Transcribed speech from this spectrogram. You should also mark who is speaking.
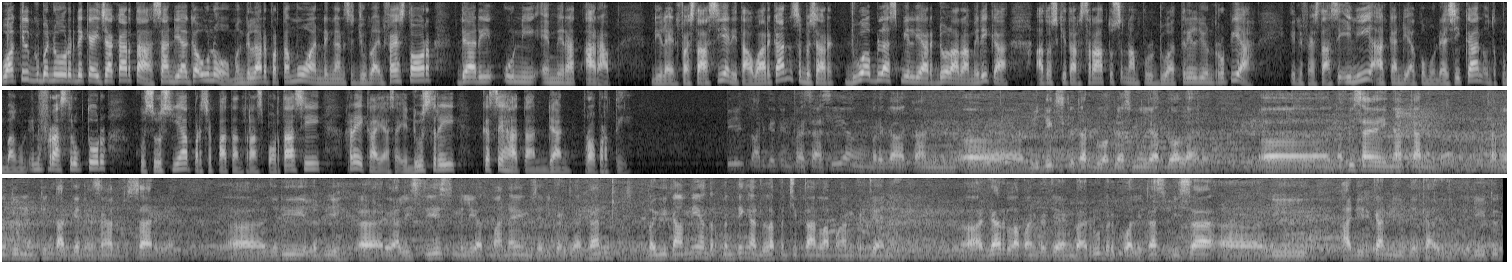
Speaker 1: Wakil Gubernur DKI Jakarta Sandiaga Uno menggelar pertemuan dengan sejumlah investor dari Uni Emirat Arab. Nilai investasi yang ditawarkan sebesar 12 miliar dolar Amerika atau sekitar 162 triliun rupiah. Investasi ini akan diakomodasikan untuk membangun infrastruktur, khususnya percepatan transportasi, rekayasa industri, kesehatan, dan properti.
Speaker 2: Target investasi yang mereka akan uh, bidik sekitar 12 miliar dolar. Uh, tapi saya ingatkan karena itu mungkin target yang sangat besar ya. Uh, jadi lebih uh, realistis melihat mana yang bisa dikerjakan. Bagi kami yang terpenting adalah penciptaan lapangan kerjanya uh, agar lapangan kerja yang baru berkualitas bisa uh, dihadirkan di DKI. Jadi itu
